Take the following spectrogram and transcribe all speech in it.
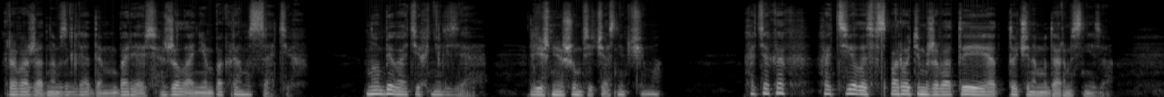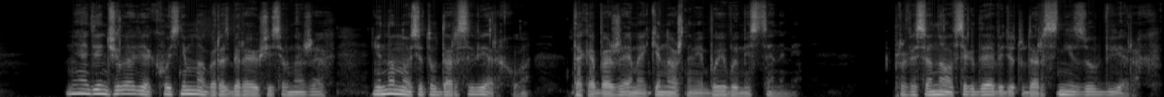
кровожадным взглядом, борясь с желанием покромсать их. Но убивать их нельзя. Лишний шум сейчас ни к чему. Хотя как хотелось вспороть им животы отточенным ударом снизу. Ни один человек, хоть немного разбирающийся в ножах, не наносит удар сверху, так обожаемый киношными боевыми сценами. Профессионал всегда ведет удар снизу вверх,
